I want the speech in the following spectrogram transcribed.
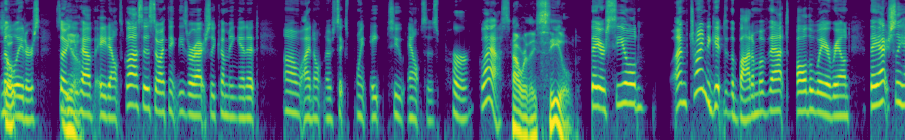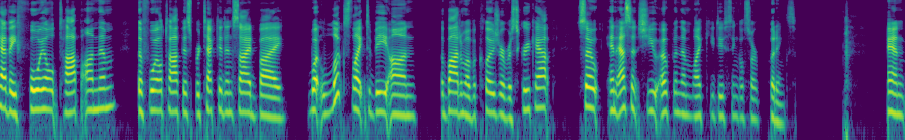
milliliters. So yeah. you have eight ounce glasses. So I think these are actually coming in at, oh, I don't know, 6.82 ounces per glass. How are they sealed? They are sealed. I'm trying to get to the bottom of that all the way around. They actually have a foil top on them. The foil top is protected inside by what looks like to be on the bottom of a closure of a screw cap. So, in essence, you open them like you do single serve puddings. And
